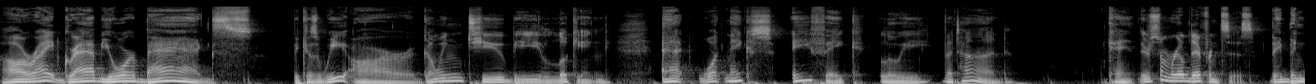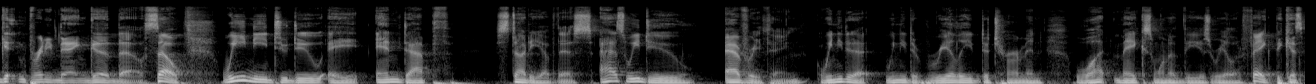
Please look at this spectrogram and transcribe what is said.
All right, grab your bags because we are going to be looking at what makes a fake Louis Vuitton. Okay, there's some real differences. They've been getting pretty dang good though. So, we need to do a in-depth study of this as we do everything. We need to we need to really determine what makes one of these real or fake because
